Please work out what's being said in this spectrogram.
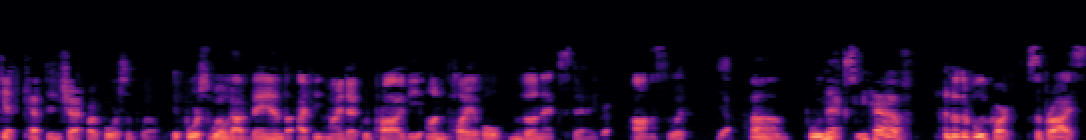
get kept in check by Force of Will. If Force of Will got banned, I think my deck would probably be unplayable the next day. Right. Honestly. Yeah. Um, well, next we have another blue card. Surprise!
